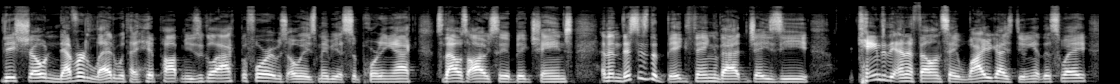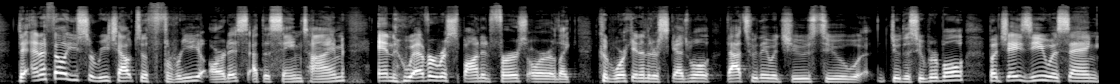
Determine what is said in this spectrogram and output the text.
the show never led with a hip hop musical act before. It was always maybe maybe a supporting act. So that was obviously a big change. And then this is the big thing that Jay Z came to the NFL and say, why are you guys doing it this way? The NFL used to reach out to three artists at the same time, and whoever responded first or like could work into their schedule, that's who they would choose to do the Super Bowl. But Jay Z was saying,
